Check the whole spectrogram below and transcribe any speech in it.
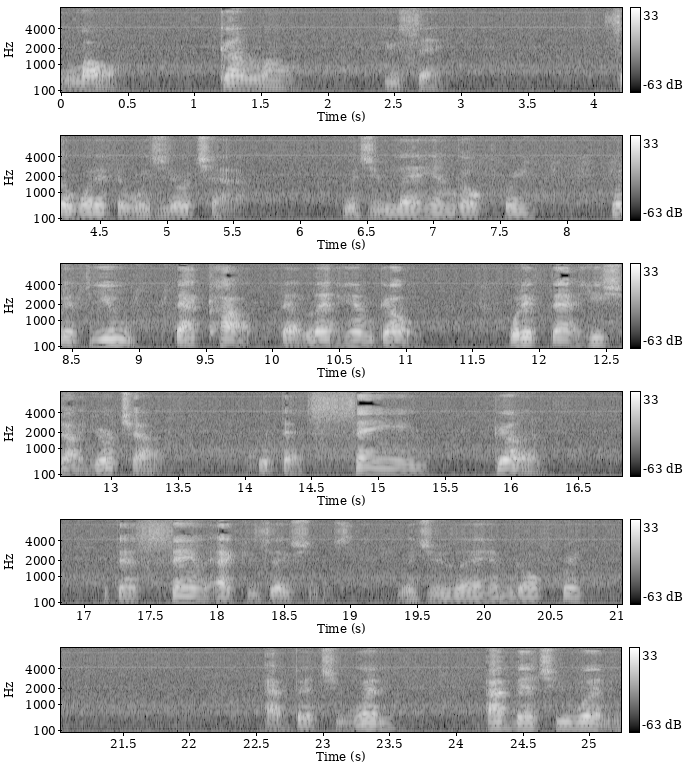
law, gun law, you say. So what if it was your child? Would you let him go free? What if you, that cop that let him go, what if that he shot your child with that same gun, with that same accusations? Would you let him go free? I bet you wouldn't. I bet you wouldn't.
